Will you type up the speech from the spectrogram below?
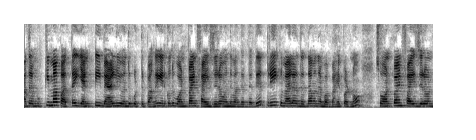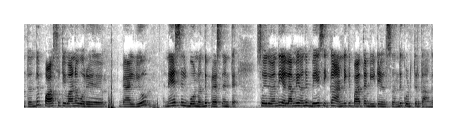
அதில் முக்கியமாக பார்த்தா என்டி வேல்யூ வந்து கொடுத்துருப்பாங்க. எனக்கு வந்து ஒன் பாயிண்ட் ஃபைவ் ஜீரோ வந்து வந்திருந்தது. த்ரீக்கு மேலே இருந்தது தான் வந்து நம்ம பயப்படணும். ஸோ ஒன் பாயிண்ட் ஃபைவ் ஜீரோன்றது வந்து பாசிட்டிவான ஒரு வேல்யூ நேசில் போன் வந்து ப்ரெசண்ட்டு ஸோ இது வந்து எல்லாமே வந்து பேசிக்காக அன்றைக்கி பார்த்த டீட்டெயில்ஸ் வந்து கொடுத்துருக்காங்க.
